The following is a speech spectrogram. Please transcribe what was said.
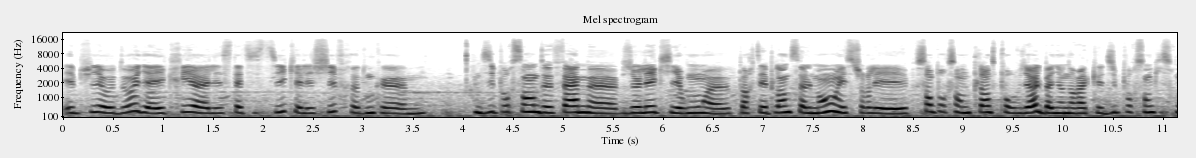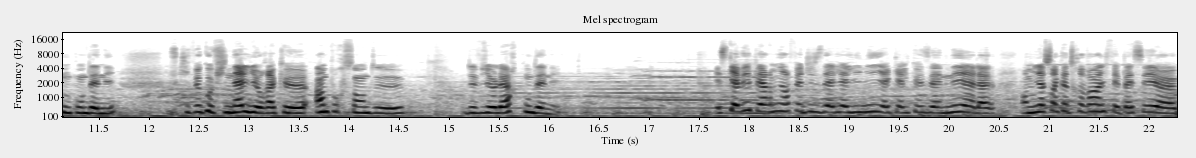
Et puis au dos, il y a écrit les statistiques et les chiffres. Donc 10% de femmes euh, violées qui iront euh, porter plainte seulement et sur les 100% de plaintes pour viol, bah, il n'y en aura que 10% qui seront condamnées. Ce qui fait qu'au final, il n'y aura que 1% de, violeurs condamnés. Et ce qui avait permis en fait Gisèle Halimi il y a quelques années, en 1980, elle fait passer euh,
